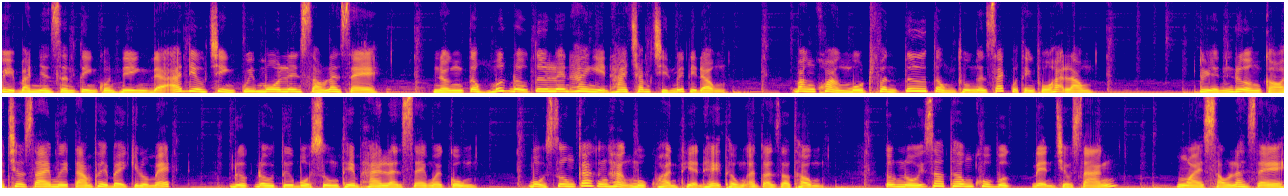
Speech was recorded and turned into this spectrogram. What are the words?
Ủy ban Nhân dân tỉnh Quảng Ninh đã điều chỉnh quy mô lên 6 làn xe, nâng tổng mức đầu tư lên 2.290 tỷ đồng, bằng khoảng 1 phần tư tổng thu ngân sách của thành phố Hạ Long. Tuyến đường có chiều dài 18,7 km, được đầu tư bổ sung thêm hai làn xe ngoài cùng, bổ sung các hạng mục hoàn thiện hệ thống an toàn giao thông, đấu nối giao thông khu vực đèn chiếu sáng. Ngoài 6 làn xe,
